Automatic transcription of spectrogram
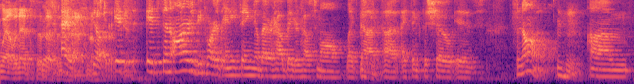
well, but that's that's, Anyway, that's another no, story. it's it's an honor to be part of anything, no matter how big or how small, like that. Mm-hmm. Uh, I think the show is phenomenal. Mm-hmm. Um,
